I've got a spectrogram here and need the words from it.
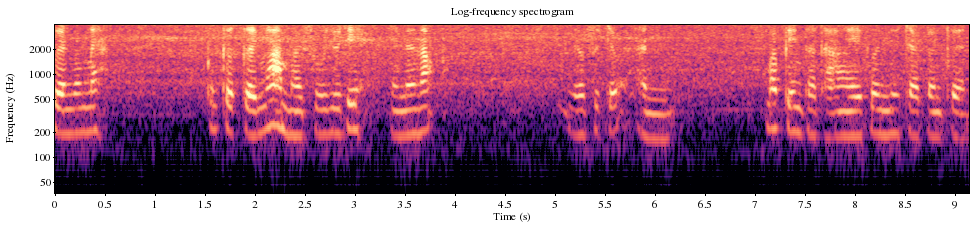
พื่อนๆบ้างนะ เพิ่นก็เกิดงามมาสูอยู่ดิอย่างนั้นเนาะเดี๋ยวสุจะอันมาเป็นกระถางให้เพิ่อนอยู่จากเพิ่อน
